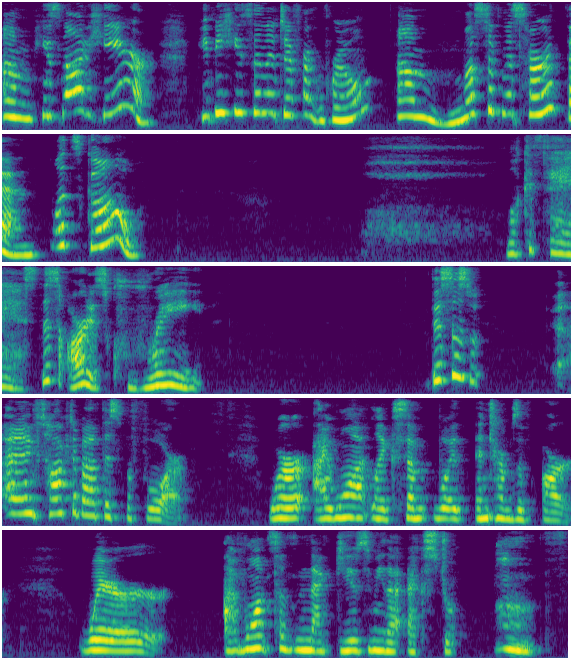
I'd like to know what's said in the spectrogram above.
Um, he's not here. Maybe he's in a different room. Um, must have misheard then. Let's go. look at this. This art is great. This is, I've talked about this before, where I want like some, in terms of art, where I want something that gives me that extra oomph.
